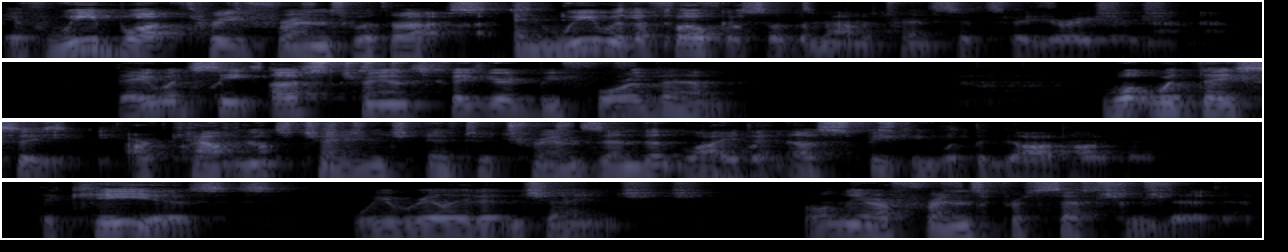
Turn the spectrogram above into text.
If we brought three friends with us and we were the focus of the Mount of Transfiguration now, they would see us transfigured before them. What would they see? Our countenance change into transcendent light and us speaking with the Godhead. The key is we really didn't change. Only our friend's perception did. It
